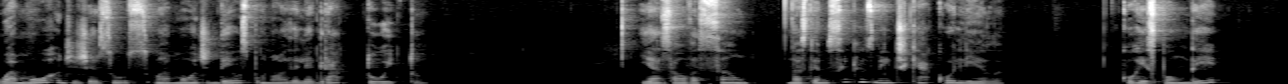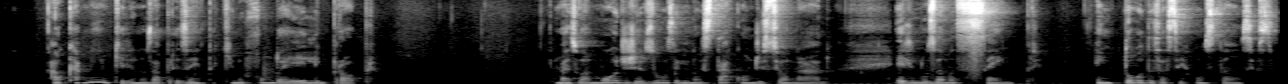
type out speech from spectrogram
O amor de Jesus, o amor de Deus por nós, ele é gratuito. E a salvação, nós temos simplesmente que acolhê-la, corresponder ao caminho que ele nos apresenta, que no fundo é ele próprio. Mas o amor de Jesus, ele não está condicionado. Ele nos ama sempre, em todas as circunstâncias,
